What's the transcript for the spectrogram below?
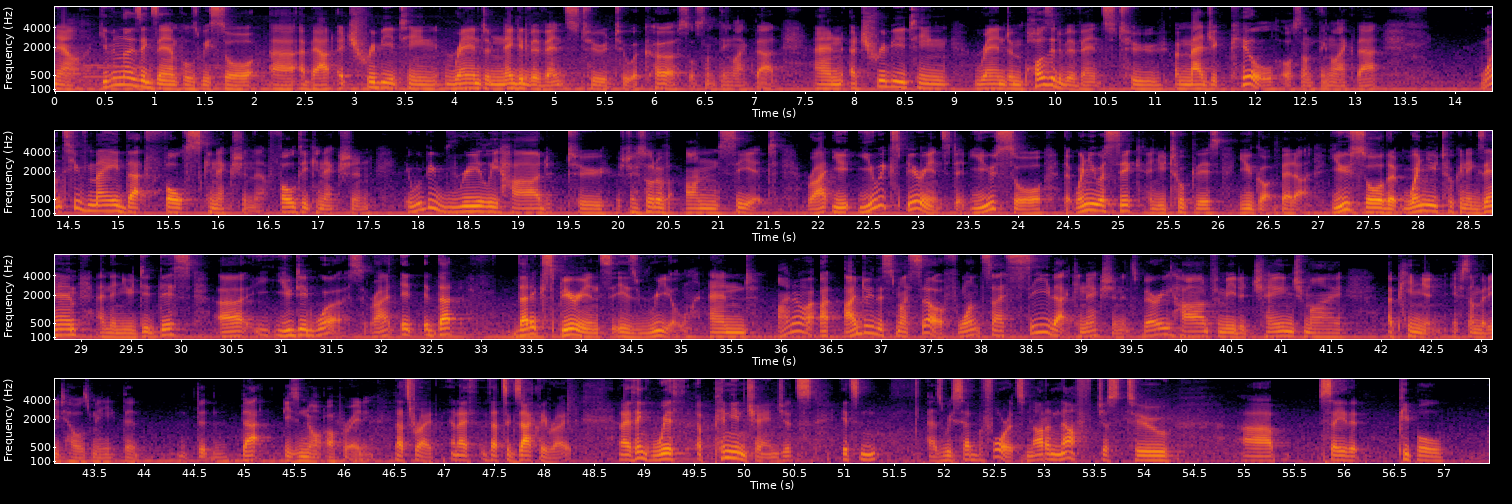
Now, given those examples we saw uh, about attributing random negative events to, to a curse or something like that, and attributing random positive events to a magic pill or something like that, once you've made that false connection, that faulty connection, it would be really hard to, sort of unsee it, right? You, you experienced it. You saw that when you were sick and you took this, you got better. You saw that when you took an exam and then you did this, uh, you did worse, right? It, it, that, that experience is real. And I know I, I do this myself. Once I see that connection, it's very hard for me to change my opinion if somebody tells me that that that is not operating. That's right, and I, that's exactly right. And I think with opinion change, it's, it's, as we said before, it's not enough just to uh, say that people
